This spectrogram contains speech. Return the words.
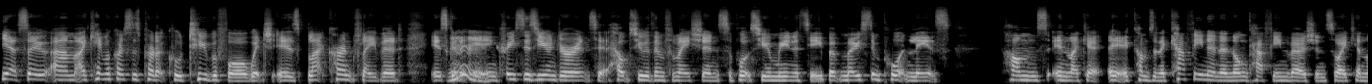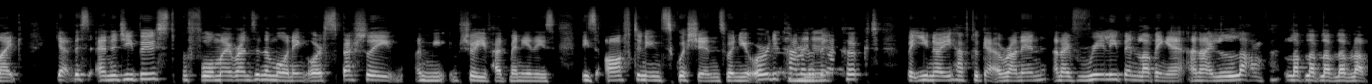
Yeah. So um, I came across this product called 2before, which is blackcurrant flavored. It's gonna mm. it increases your endurance. It helps you with inflammation, supports your immunity, but most importantly, it's comes in like a it comes in a caffeine and a non-caffeine version so i can like get this energy boost before my runs in the morning or especially i'm, I'm sure you've had many of these these afternoon squish-ins when you're already kind mm-hmm. of a bit mm-hmm. cooked but you know you have to get a run in and i've really been loving it and i love love love love love love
